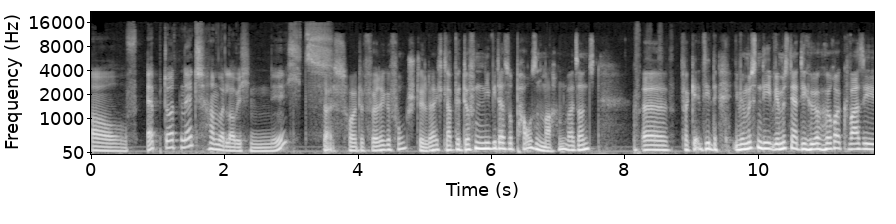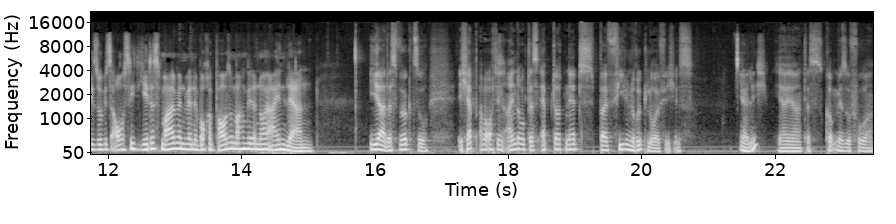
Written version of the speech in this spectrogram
Auf app.net haben wir, glaube ich, nichts. Da ist heute völlige Funkstille. Ich glaube, wir dürfen nie wieder so Pausen machen, weil sonst äh, die, wir müssen die, wir müssen ja die Hör- Hörer quasi, so wie es aussieht, jedes Mal, wenn wir eine Woche Pause machen, wieder neu einlernen. Ja, das wirkt so. Ich habe aber auch den Eindruck, dass app.net bei vielen rückläufig ist. Ehrlich? Ja, ja, das kommt mir so vor.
